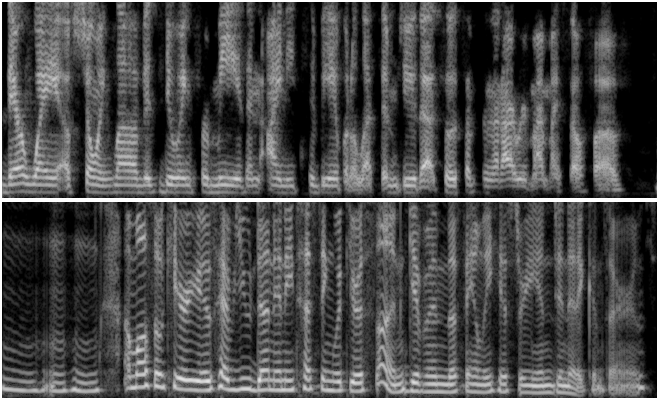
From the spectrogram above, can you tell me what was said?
their way of showing love is doing for me, then I need to be able to let them do that. So it's something that I remind myself of. Mm-hmm. I'm also curious have you done any testing with your son given the family history and genetic concerns?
